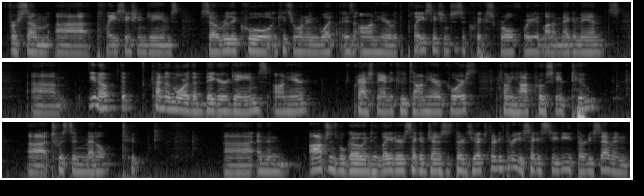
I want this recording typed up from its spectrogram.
for some uh, PlayStation games. So really cool. In case you're wondering what is on here with the PlayStation, just a quick scroll for you. A lot of Mega Man's, um, you know, the kind of more of the bigger games on here. Crash Bandicoot's on here, of course. Tony Hawk Pro Skater 2, uh, Twisted Metal 2, uh, and then options will go into later. Sega Genesis 32X33, Sega CD 37,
